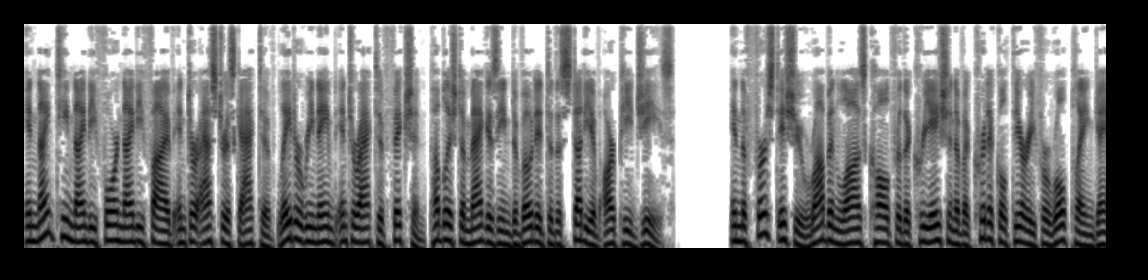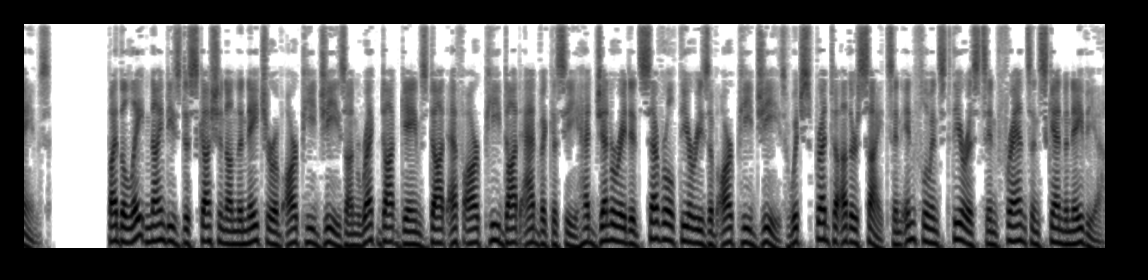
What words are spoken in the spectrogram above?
In 1994–95 Inter Active later renamed Interactive Fiction published a magazine devoted to the study of RPGs. In the first issue Robin Laws called for the creation of a critical theory for role-playing games. By the late 90s discussion on the nature of RPGs on rec.games.frp.advocacy had generated several theories of RPGs which spread to other sites and influenced theorists in France and Scandinavia.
